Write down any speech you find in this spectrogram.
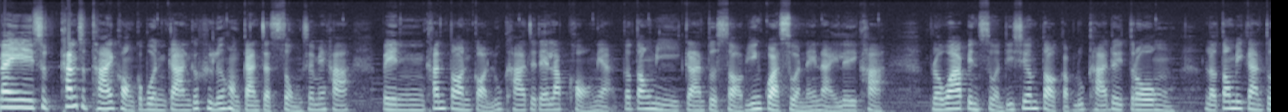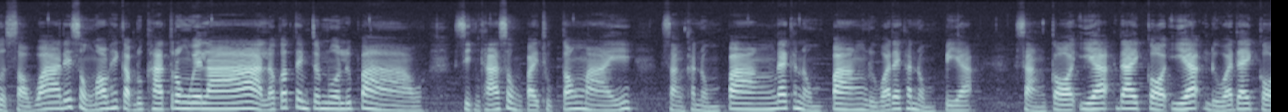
ในสุดขั้นสุดท้ายของกระบวนการก็คือเรื่องของการจัดส่งใช่ไหมคะ เป็นขั้นตอนก่อนลูกค้าจะได้รับของเนี่ย ก็ต้องมีการตรวจสอบยิ่งกว่าส่วนไหน ๆ เลยค่ะ ราะว่าเป็นส่วนที่เชื่อมต่อกับลูกค้าโดยตรง เราต้องมีการตรวจสอบว่าได้ส่งมอบให้กับลูกค้าตรงเวลา แล้วก็เต็มจำนวนหรือเปล่า สินค้าส่งไปถูกต้องไหม สั่งขนมปัง ได้ขนมปัง หรือว่าได้ขนมเปี๊ยะ สั่งกอเอียะได้กอเอียะหรือว่าได้กอ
